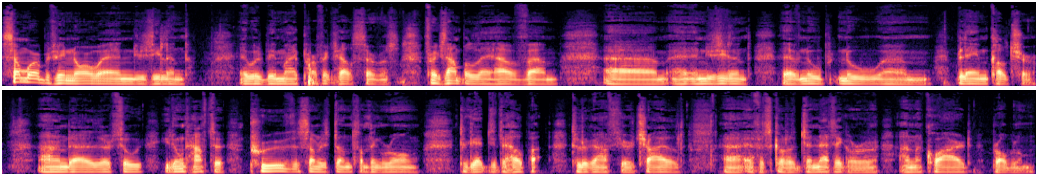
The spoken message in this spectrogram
somewhere between Norway and New Zealand it would be my perfect health service. For example, they have um, um, in New Zealand they have no no um, blame culture, and uh, so you don't have to prove that somebody's done something wrong to get you to help uh, to look after your child uh, if it's got a genetic or an acquired problem.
